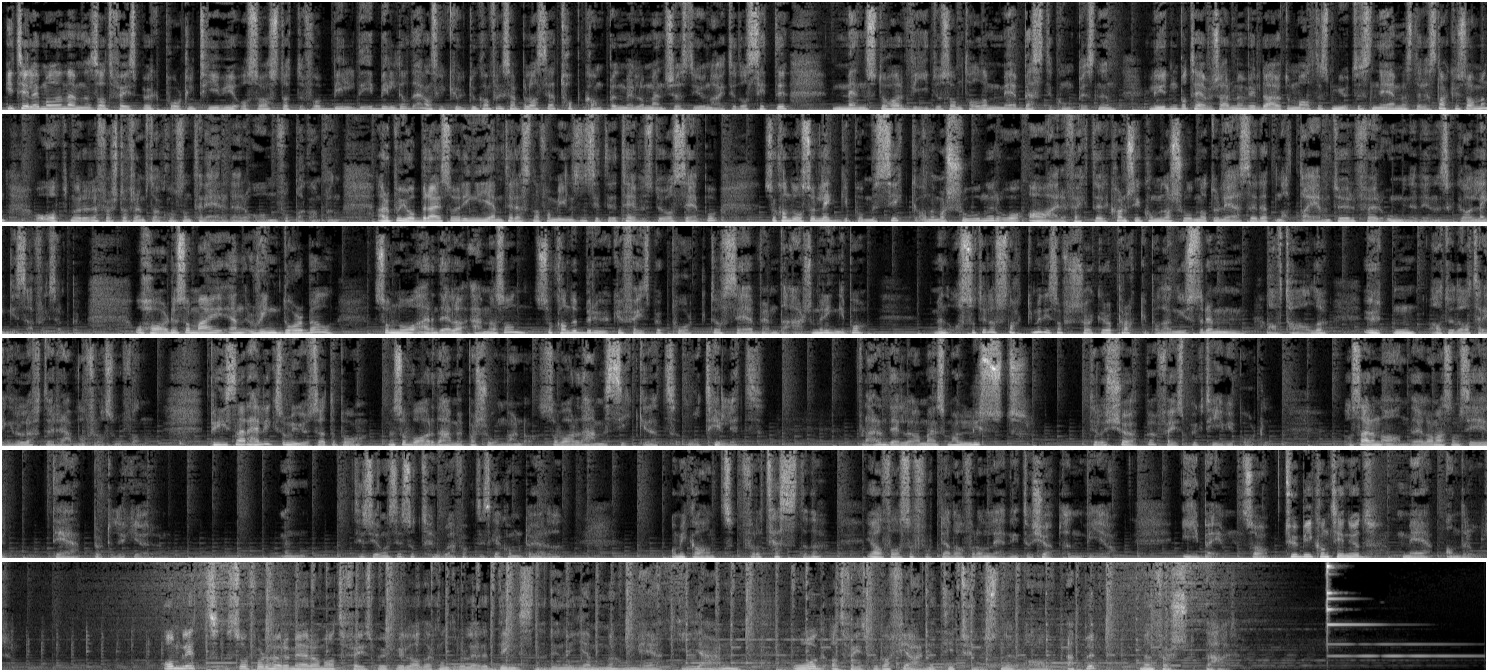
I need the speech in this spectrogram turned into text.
I tillegg må det nevnes at Facebook Portal TV også har støtte for bilde i bilde, og det er ganske kult. Du kan f.eks. se toppkampen mellom Manchester United og City mens du har videosamtale med bestekompisen din. Lyden på TV-skjermen vil da automatisk mutes ned mens dere snakker sammen, og opp når dere først og fremst da konsentrerer dere om fotballkampen. Er du på jobbreise og ringer hjem til resten av familien som sitter i TV-stua og ser på, så kan du også legge på musikk, animasjoner og AR-effekter, kanskje i kombinasjon med at du leser et natta-eventyr før ungene dine skal legge seg, f.eks. Og har du som meg en Ring Doorbell, som nå er en del av Amazon, så kan du bruke Facebook Port til å se hvem det er som ringer på. Men også til å snakke med de som forsøker å prakke på deg en ny strømavtale, uten at du da trenger å løfte ræva fra sofaen. Prisen er det heller ikke så mye å utsette på, men så var det det her med personvern, da. Så var det det her med sikkerhet og tillit. For det er en del av meg som har lyst til å kjøpe Facebook TV Portal. Og så er det en annen del av meg som sier det burde du ikke gjøre. Men til syvende og sist så tror jeg faktisk jeg kommer til å gjøre det. Om ikke annet for å teste det. Iallfall så fort jeg da får anledning til å kjøpe den via eBay. Så to be continued, med andre ord. Om litt så får du høre mer om at Facebook vil la deg kontrollere dingsene dine hjemme med hjernen, og at Facebook har fjernet titusener av apper. Men først det her.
